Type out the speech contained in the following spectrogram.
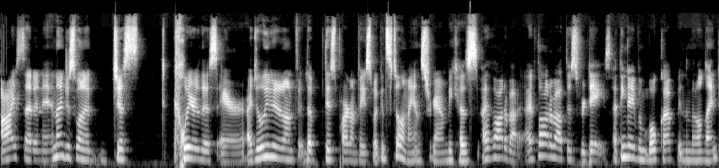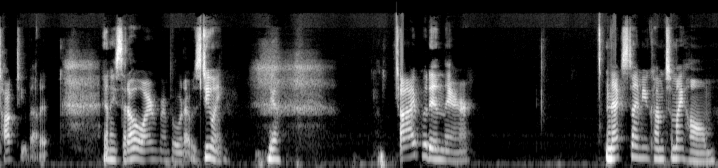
I said in it, and I just want to just clear this air. I deleted it on the this part on Facebook. It's still on my Instagram because I thought about it. I've thought about this for days. I think I even woke up in the middle of the night and talked to you about it. And I said, "Oh, I remember what I was doing." Yeah. I put in there. Next time you come to my home,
